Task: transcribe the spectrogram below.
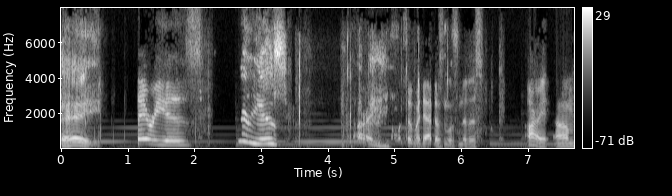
Hey, There he is. there he is. All right. Let's hope my dad doesn't listen to this. All right. Um.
